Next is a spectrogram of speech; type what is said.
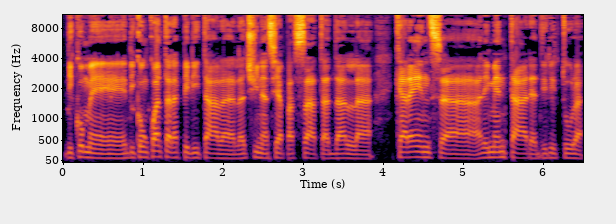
di, come, di con quanta rapidità la, la Cina sia passata dalla carenza alimentare addirittura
